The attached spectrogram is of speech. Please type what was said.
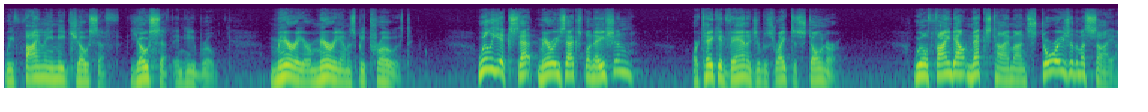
we finally meet Joseph, Yosef in Hebrew, Mary or Miriam's betrothed. Will he accept Mary's explanation or take advantage of his right to stone her? We'll find out next time on Stories of the Messiah.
